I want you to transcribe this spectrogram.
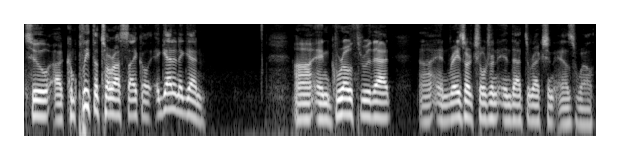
to uh, complete the Torah cycle again and again, uh, and grow through that. Uh, and raise our children in that direction as well.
